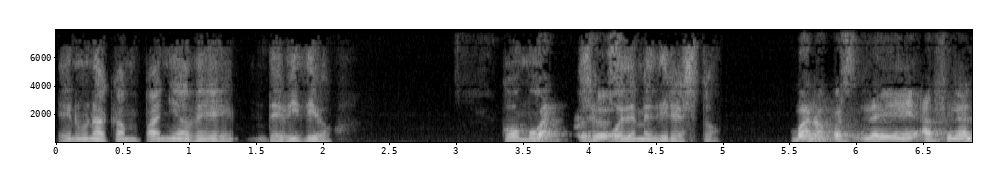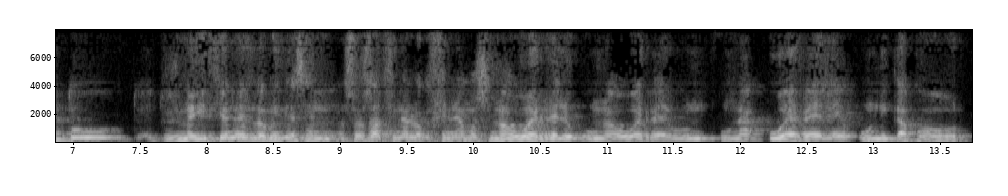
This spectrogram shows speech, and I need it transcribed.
en una campaña de, de vídeo. ¿Cómo pues se puede medir esto? Bueno, pues al final tú, tus mediciones lo mides en. Nosotros al final lo que generamos es una URL, una URL, una URL única por,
